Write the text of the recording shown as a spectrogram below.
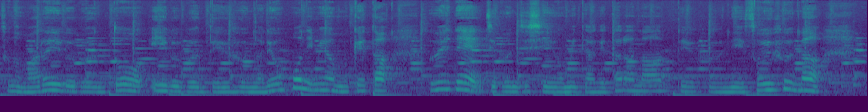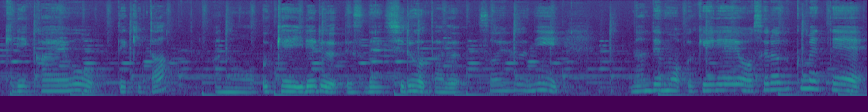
その悪い部分といい部分っていう風な両方に目を向けた上で自分自身を見てあげたらなっていう風にそういう風な切り替えをできたあの受け入れるですね知るをたる。そういう風に何でも受け入れよう。それを含めて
